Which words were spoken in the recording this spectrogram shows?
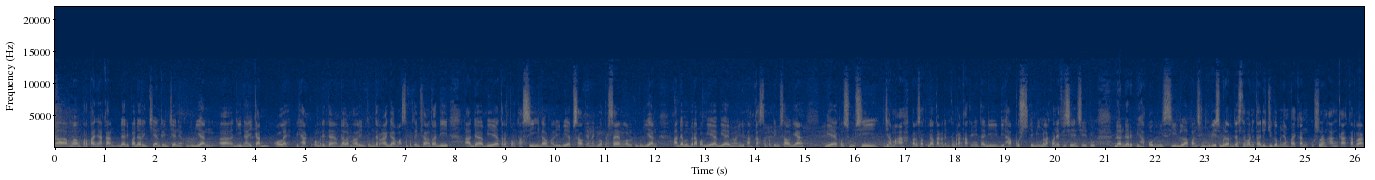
uh, mempertanyakan daripada rincian-rincian yang kemudian uh, dinaikkan oleh pihak pemerintah dalam hal ini Kementerian Agama seperti misalnya tadi ada biaya transportasi dalam hal ini biaya pesawat yang naik 2%, lalu kemudian ada beberapa biaya-biaya memang yang dipangkas seperti misalnya biaya konsumsi jamaah pada saat kedatangan dan keberangkatan ini tadi dihapus demi melakukan efisiensi itu. Dan dari pihak Komisi 8 sendiri sebenarnya Stefani tadi juga menyampaikan usulan angka karena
